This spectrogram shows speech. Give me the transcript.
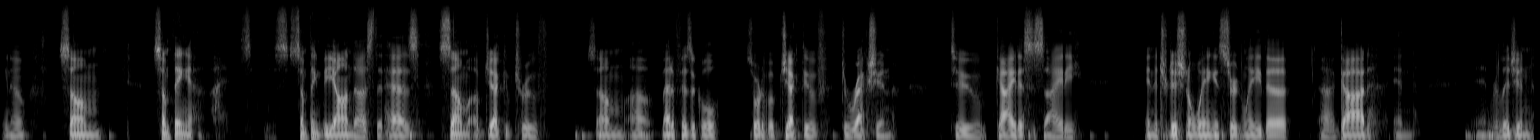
You know, some something something beyond us that has some objective truth, some uh, metaphysical sort of objective direction to guide a society. In the traditional wing, it's certainly the uh, God and and religion,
